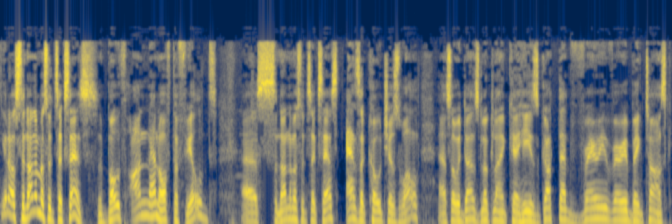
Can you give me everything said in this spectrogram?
you know, synonymous with success, both on and off the field, uh, synonymous with success as a coach as well. Uh, so it does look like he's got that very, very big task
